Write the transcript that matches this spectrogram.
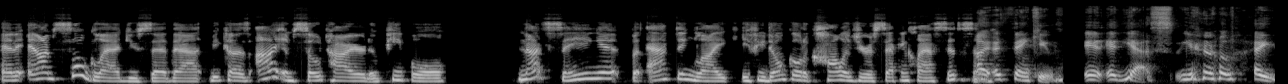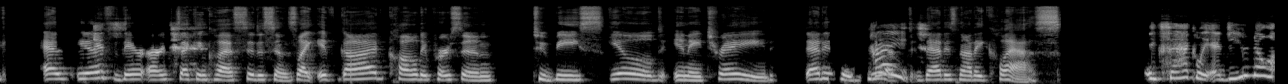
Yeah. And and I'm so glad you said that because I am so tired of people not saying it, but acting like if you don't go to college, you're a second class citizen. I, I thank you. It, it, yes, you know, like as if it's, there are second class citizens. Like if God called a person to be skilled in a trade, that is a gift. Right. That is not a class. Exactly. And do you know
